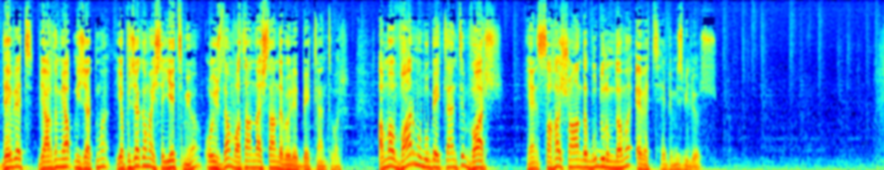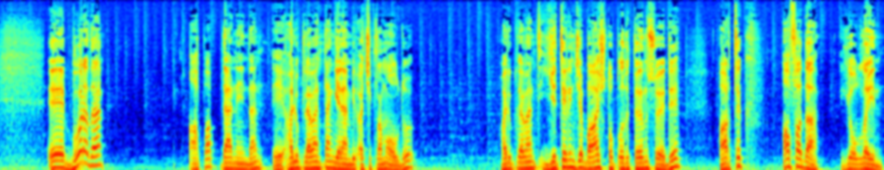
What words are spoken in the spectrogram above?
Devlet yardım yapmayacak mı? Yapacak ama işte yetmiyor. O yüzden vatandaştan da böyle bir beklenti var. Ama var mı bu beklenti? Var. Yani saha şu anda bu durumda mı? Evet hepimiz biliyoruz. Ee, bu arada Ahbap Derneği'nden e, Haluk Levent'ten gelen bir açıklama oldu. Haluk Levent yeterince bağış topladıklarını söyledi. Artık AFA'da yollayın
